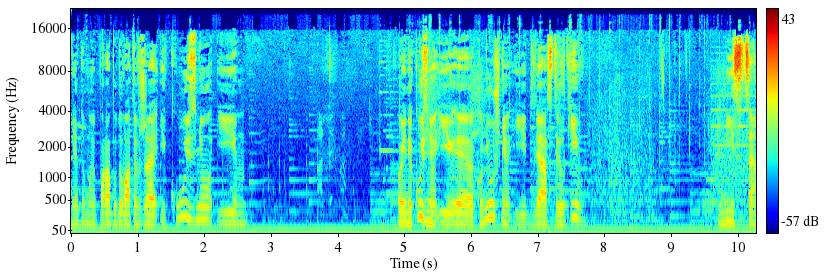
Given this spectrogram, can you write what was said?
я думаю, пора будувати вже і кузню, і. Ой, не кузню, і е, конюшню, і для стрілків. Місце.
